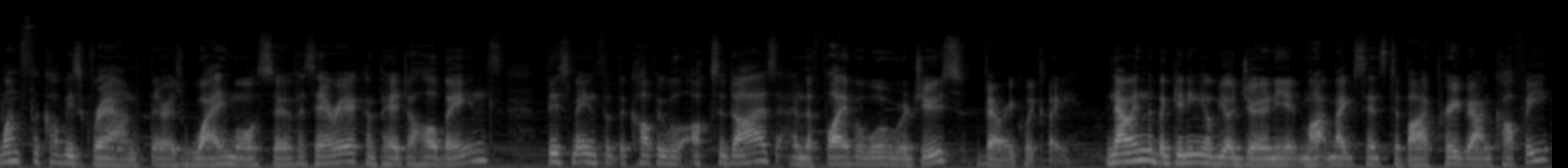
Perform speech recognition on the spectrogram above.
Once the coffee's ground, there is way more surface area compared to whole beans. This means that the coffee will oxidize and the flavor will reduce very quickly. Now in the beginning of your journey, it might make sense to buy pre-ground coffee,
